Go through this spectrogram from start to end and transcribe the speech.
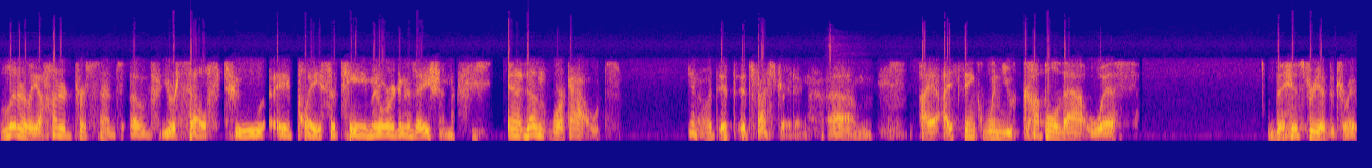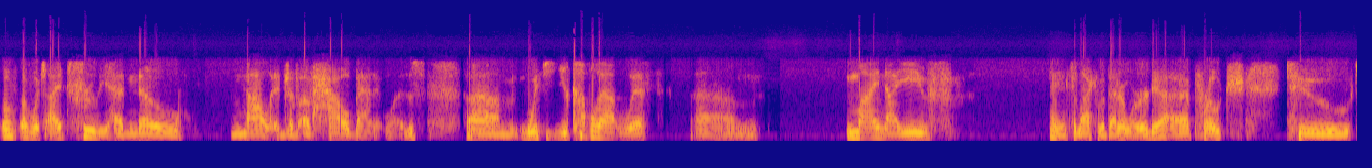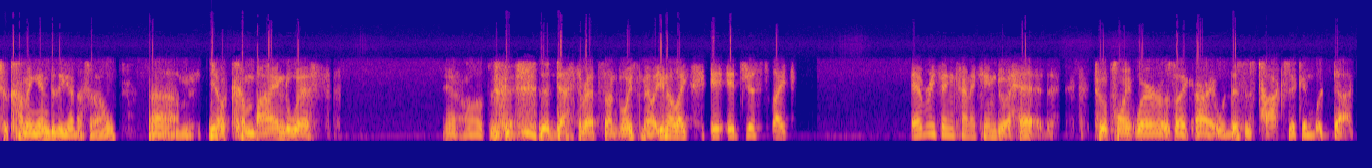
literally a hundred percent of yourself to a place, a team, an organization, and it doesn't work out, you know, it, it it's frustrating. Um, I, I think when you couple that with the history of Detroit, of, of which I truly had no knowledge of, of how bad it was, um, with you couple that with um, my naive, I for lack of a better word, yeah, approach to to coming into the NFL. Um, you know, combined with you know the death threats on voicemail. You know, like it, it just like everything kind of came to a head to a point where it was like, all right, well, this is toxic and we're done.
